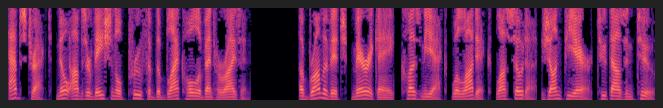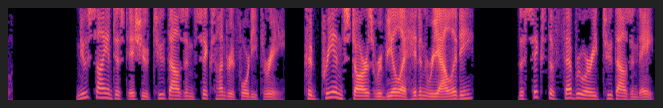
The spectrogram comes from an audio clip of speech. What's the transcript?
Abstract – No observational proof of the black hole event horizon. Abramowicz, Marek A., Kluzniak, Wlodek, Lasota, Jean-Pierre 2002. New Scientist issue 2643. Could Preon stars reveal a hidden reality? 6th of February 2008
